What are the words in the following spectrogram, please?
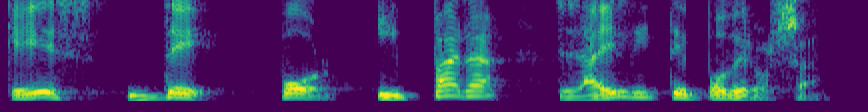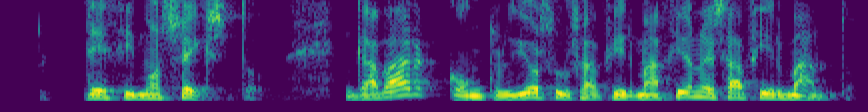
que es de, por y para la élite poderosa. Décimo sexto. Gabar concluyó sus afirmaciones afirmando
